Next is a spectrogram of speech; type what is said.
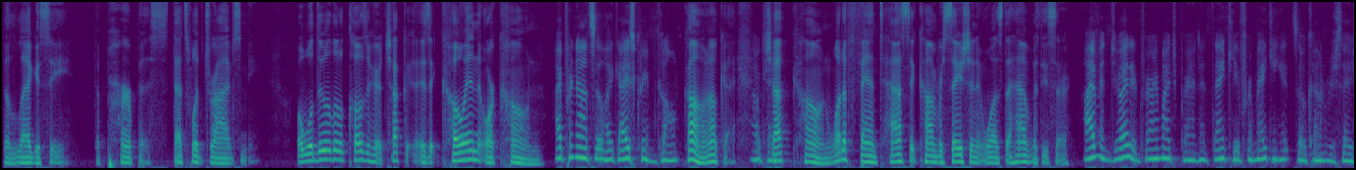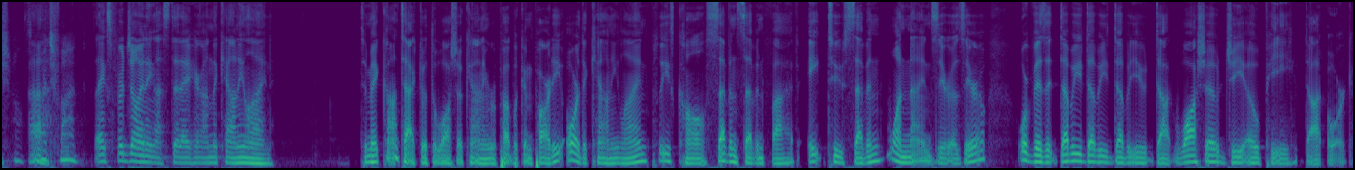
The legacy, the purpose. That's what drives me. But we'll do a little closer here. Chuck, is it Cohen or Cone? I pronounce it like ice cream cone. Cone, okay. okay. Chuck Cohn. What a fantastic conversation it was to have with you, sir. I've enjoyed it very much, Brandon. Thank you for making it so conversational. So ah, much fun. Thanks for joining us today here on the County Line. To make contact with the Washoe County Republican Party or the County Line, please call 775 827 1900 or visit www.washoegop.org.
